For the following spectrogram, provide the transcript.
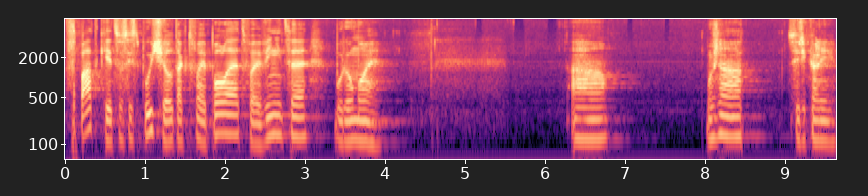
zpátky, co jsi spůjčil, tak tvoje pole, tvoje vinice budou moje. A možná si říkali,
